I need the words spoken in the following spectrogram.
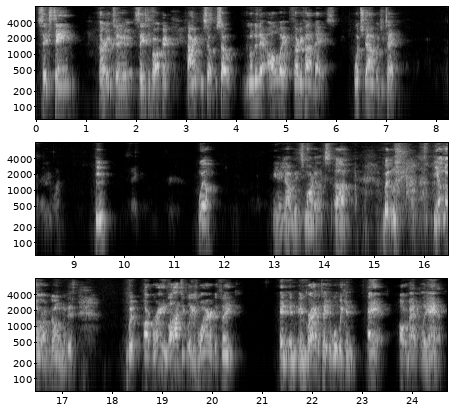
16, 32, 64. Okay. All right. And so, so we're going to do that all the way up 35 days. Which job would you take? Hmm? Well, yeah, y'all being smart Alex. Uh, but y'all know where I'm going with this. But our brain logically is wired to think and, and, and gravitate to what we can add, automatically add.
